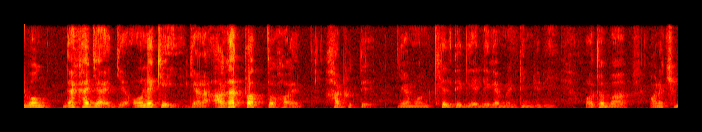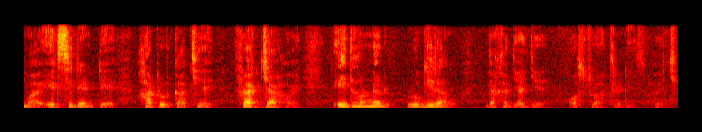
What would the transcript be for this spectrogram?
এবং দেখা যায় যে অনেকেই যারা আঘাতপ্রাপ্ত হয় হাঁটুতে, যেমন খেলতে গিয়ে লিগামেন্ট ইঞ্জুরি অথবা অনেক সময় অ্যাক্সিডেন্টে হাঁটুর কাছে ফ্র্যাকচার হয়, এই ধরনের রোগীরাও দেখা যায় যে অস্ট্রোআর্থ্রাইটিস হয়েছে।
